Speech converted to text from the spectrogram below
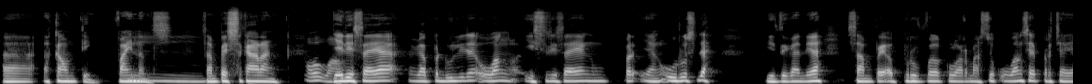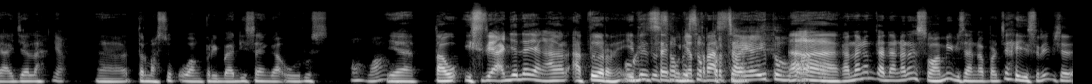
uh, accounting, finance Hmm. sampai sekarang. Oh wow. Jadi saya nggak peduli deh uang istri saya yang per- yang urus dah gitu kan ya sampai approval keluar masuk uang saya percaya aja lah. Ya. Nah, termasuk uang pribadi saya nggak urus. Oh wow. Ya tahu istri aja deh yang atur. Oh, itu gitu, saya sampai punya trust. ya. itu. Wow. Ah, karena kan kadang-kadang suami bisa nggak percaya istri bisa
